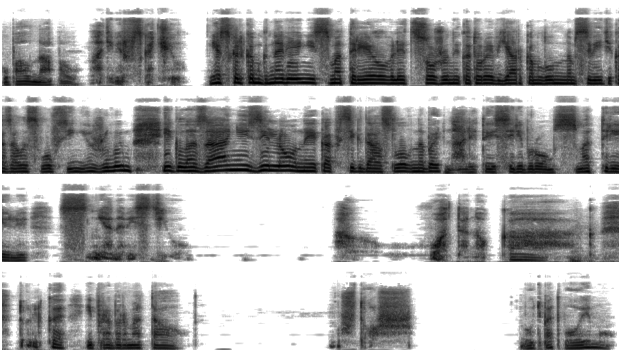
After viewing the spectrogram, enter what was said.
упал на пол. Владимир вскочил. Несколько мгновений смотрел в лицо жены, которая в ярком лунном свете казалась вовсе не живым, и глаза не зеленые, как всегда, словно бы налитые серебром, смотрели с ненавистью. Ах, вот оно как! Только и пробормотал. Ну что ж, будь по-твоему.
